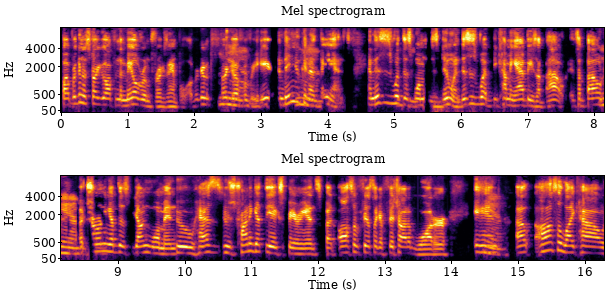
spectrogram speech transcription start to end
but we're going to start you off in the mailroom, for example, or we're going to start you off over here. And then you can Yeah. advance. And this is what this Mhm. woman is doing. This is what becoming Abby is about. It's about Yeah. a journey of this young woman who has who's trying to get the experience, but also feels like a fish out of water. And Yeah. I also like how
